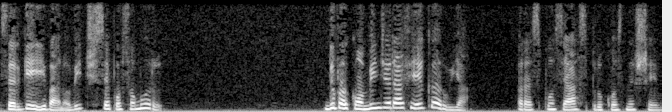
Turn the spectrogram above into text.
Sergei Ivanovici se posomorâ. După convingerea fiecăruia," răspunse aspru Cosneșev.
